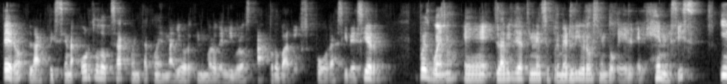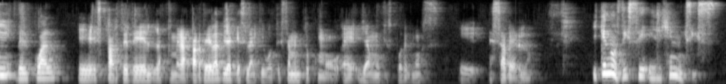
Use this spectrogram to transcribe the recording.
pero la cristiana ortodoxa cuenta con el mayor número de libros aprobados, por así decirlo. Pues bueno, eh, la Biblia tiene su primer libro siendo el, Génesis, y del cual es parte de la primera parte de la Biblia, que es el Antiguo Testamento, como eh, ya muchos podemos eh, saberlo. ¿Y qué nos dice el Génesis?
